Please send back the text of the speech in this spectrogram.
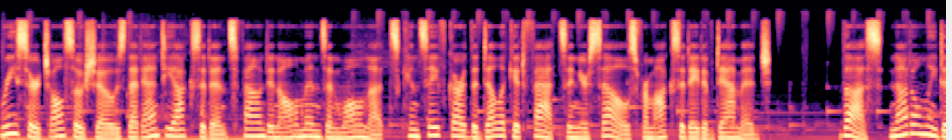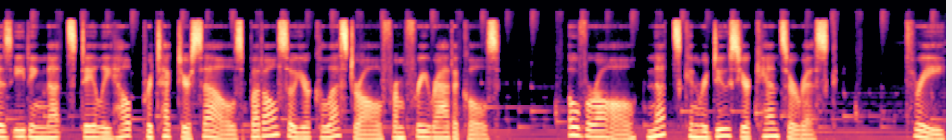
Research also shows that antioxidants found in almonds and walnuts can safeguard the delicate fats in your cells from oxidative damage. Thus, not only does eating nuts daily help protect your cells but also your cholesterol from free radicals. Overall, nuts can reduce your cancer risk. 3.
